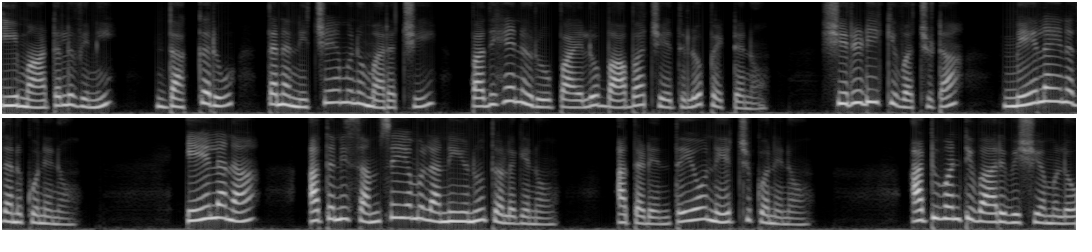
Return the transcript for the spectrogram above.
ఈ మాటలు విని దక్కరు తన నిశ్చయమును మరచి పదిహేను రూపాయలు బాబా చేతిలో పెట్టెను. షిరిడీకి వచ్చుట మేలైనదనుకొనెను. ఏలన అతని సంశయములన్నీయునూ తొలగెను. అతడెంతయో నేర్చుకొనెను. అటువంటి వారి విషయములో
